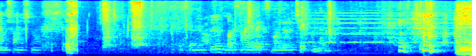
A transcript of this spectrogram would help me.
Yanlış anlaşılma oldu. Bak sana yemek ısmarlıyorum çek bunları.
